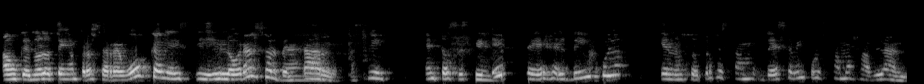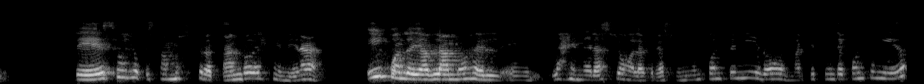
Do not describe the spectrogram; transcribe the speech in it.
aunque no lo tengan, pero se rebuscan y, logran solventarlo, así. Entonces, este es el vínculo que nosotros estamos, de ese vínculo estamos hablando. De eso es lo que estamos tratando de generar. Y cuando ya hablamos de la generación o la creación de un contenido, un marketing de contenido,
